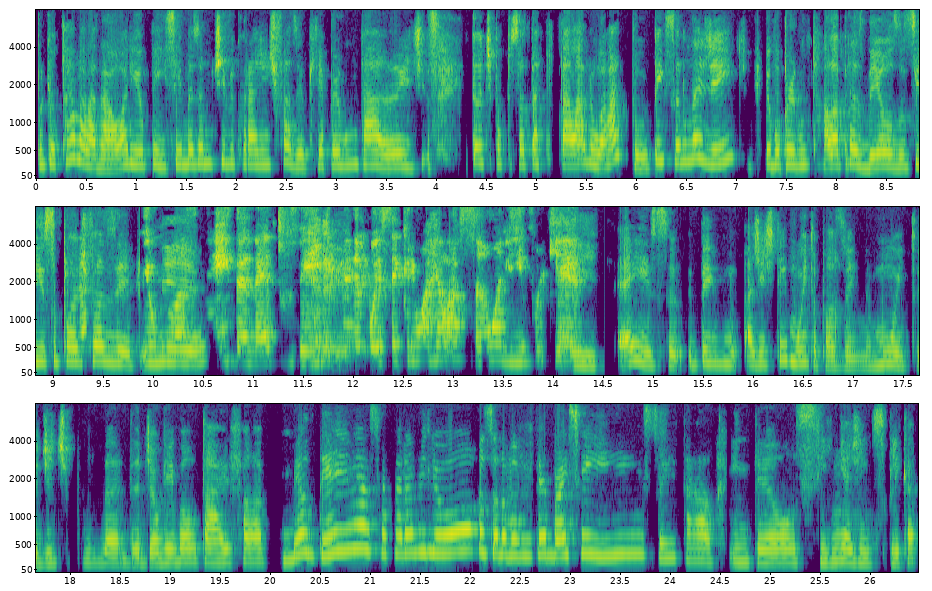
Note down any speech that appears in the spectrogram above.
Porque eu tava lá na hora e eu pensei, mas eu não tive coragem de fazer, eu queria perguntar antes. Então, tipo, a pessoa tá, tá lá no ato pensando na gente. Eu vou perguntar lá pras deusas se isso pode fazer. E o pós-venda, né? Tu vende e depois você cria uma relação ali, porque. Sim, é isso. Tem, a gente tem muito pós-venda, muito, de tipo, de, de alguém voltar e falar: meu Deus, é maravilhoso eu não vou viver mais sem isso e tal. Então, sim, a gente explica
